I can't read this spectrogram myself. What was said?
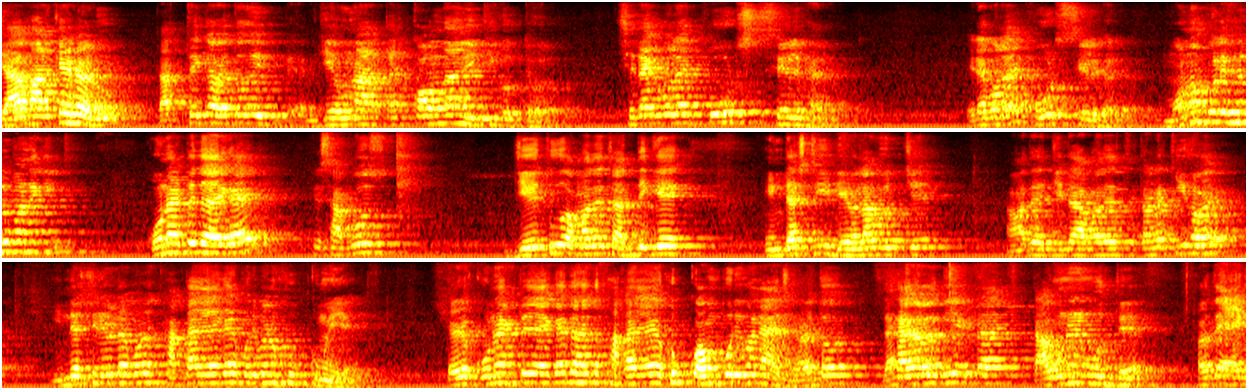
যা মার্কেট ভ্যালু তার থেকে হয়তো ওই যে ওনার কম দামে বিক্রি করতে হলো। সেটাকে বলা হয় ফোর্স সেল ভ্যালু এটা বলা হয় force sale value monopoly value মানে কি? কোনো একটা জায়গায় সাপোজ যেহেতু আমাদের চারদিকে ইন্ডাস্ট্রি ডেভেলপ হচ্ছে, আমাদের যেটা আমাদের, তাহলে কী হয়? ইন্ডাস্ট্রি ডেভেলপ করে ফাঁকা জায়গায় পরিমাণ খুব কমে যায়। এবার কোনো একটা জায়গাতে হয়তো ফাঁকা জায়গা খুব কম পরিমাণে আছে। হয়তো দেখা গেল কি একটা টাউনের মধ্যে হয়তো এক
